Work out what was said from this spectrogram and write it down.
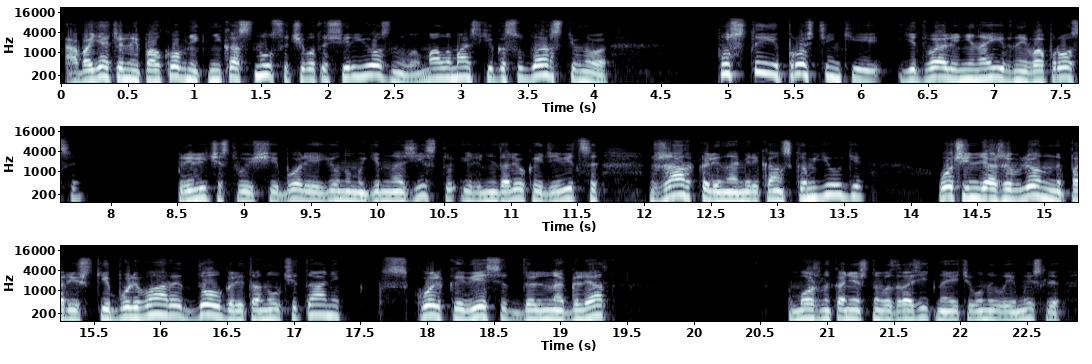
обаятельный полковник не коснулся чего-то серьезного, маломальски государственного, пустые, простенькие, едва ли не наивные вопросы, приличествующие более юному гимназисту или недалекой девице, жарко ли на американском юге, очень ли оживленны парижские бульвары, долго ли тонул «Титаник», сколько весит дальногляд. Можно, конечно, возразить на эти унылые мысли –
